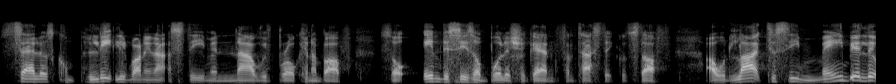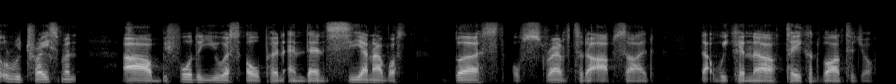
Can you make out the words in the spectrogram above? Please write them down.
Sellers completely running out of steam and now we've broken above. So indices are bullish again. Fantastic good stuff. I would like to see maybe a little retracement uh, before the us open and then see another burst of strength to the upside that we can uh, take advantage of.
